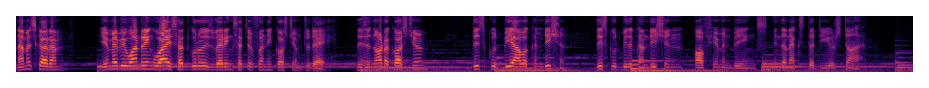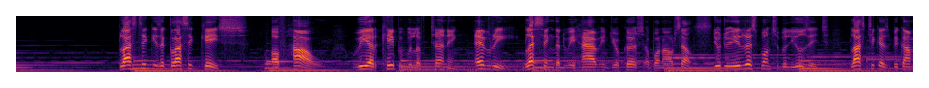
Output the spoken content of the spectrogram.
Namaskaram. You may be wondering why Sadhguru is wearing such a funny costume today. This is not a costume, this could be our condition. This could be the condition of human beings in the next thirty years' time. Plastic is a classic case of how we are capable of turning every blessing that we have into a curse upon ourselves. Due to irresponsible usage, plastic has become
